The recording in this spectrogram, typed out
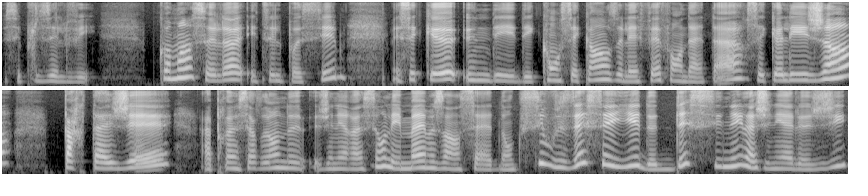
C'est plus élevé. Comment cela est-il possible? Mais c'est qu'une des, des conséquences de l'effet fondateur, c'est que les gens partageaient, après un certain nombre de générations, les mêmes ancêtres. Donc, si vous essayez de dessiner la généalogie,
